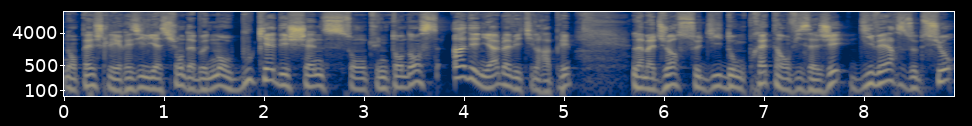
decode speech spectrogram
N'empêche, les résiliations d'abonnements au bouquet des chaînes sont une tendance indéniable, avait-il rappelé. La Major se dit donc prête à envisager diverses options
